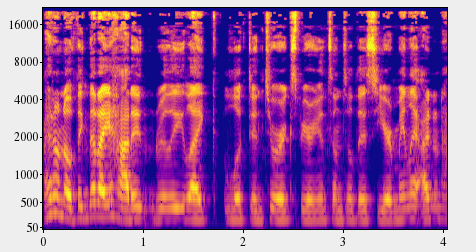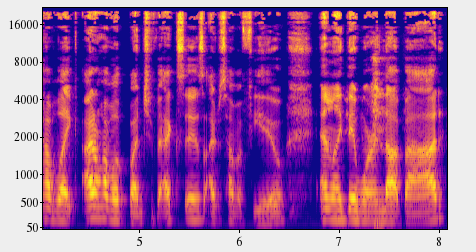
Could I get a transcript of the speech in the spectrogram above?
I don't know, thing that I hadn't really like looked into or experienced until this year. Mainly I don't have like I don't have a bunch of exes. I just have a few and like they weren't that bad.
